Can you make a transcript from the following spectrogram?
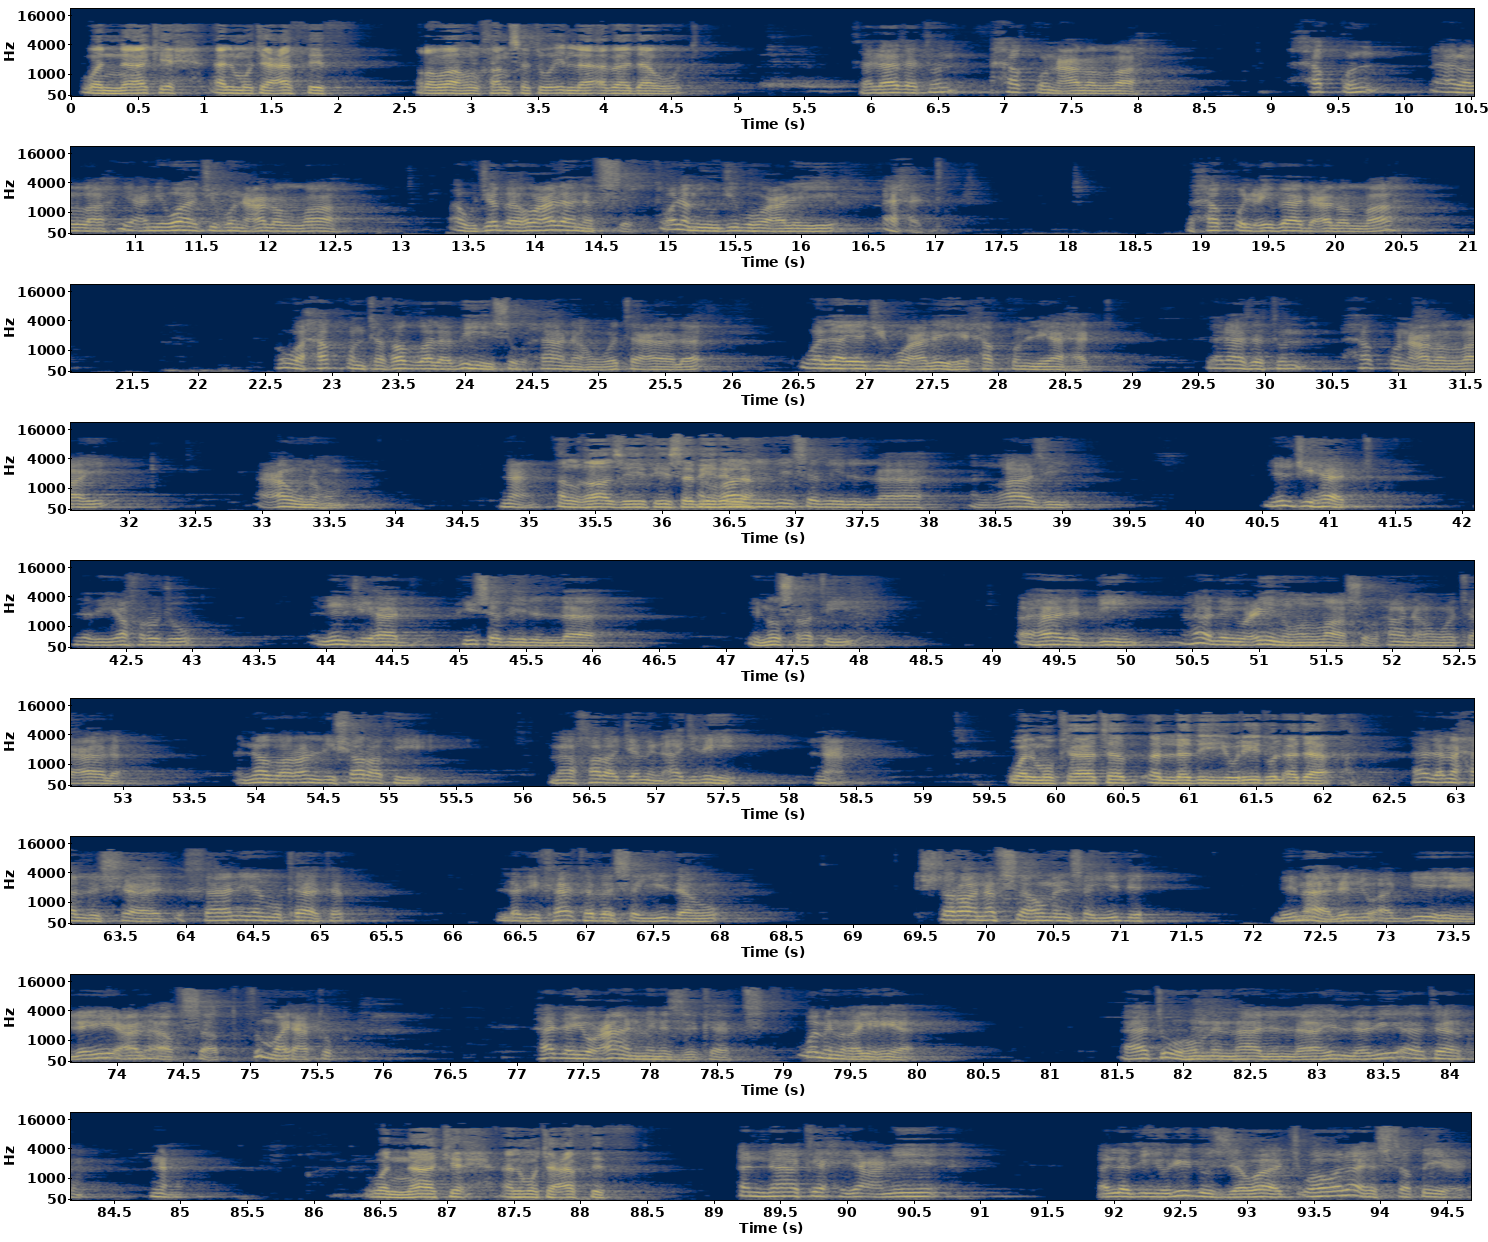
والناكح المتعفف رواه الخمسة إلا أبا داود. ثلاثة حق على الله حق على الله يعني واجب على الله أوجبه على نفسه ولم يوجبه عليه أحد. حق العباد على الله هو حق تفضل به سبحانه وتعالى ولا يجب عليه حق لأحد. ثلاثة حق على الله عونهم. نعم. الغازي في سبيل الغازي الله. الغازي في سبيل الله. الغازي للجهاد الذي يخرج للجهاد في سبيل الله لنصرة هذا الدين؟ هذا يعينه الله سبحانه وتعالى نظرا لشرف ما خرج من أجله. نعم. والمكاتب الذي يريد الأداء. هذا محل الشاهد. الثاني المكاتب الذي كاتب سيده. اشترى نفسه من سيده بمال يؤديه إليه على أقساط ثم يعتق. هذا يعان من الزكاة. ومن غيرها آتوهم من مال الله الذي آتاكم. نعم. والناكح المتعفف. الناكح يعني الذي يريد الزواج وهو لا يستطيع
